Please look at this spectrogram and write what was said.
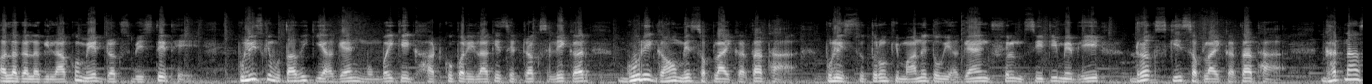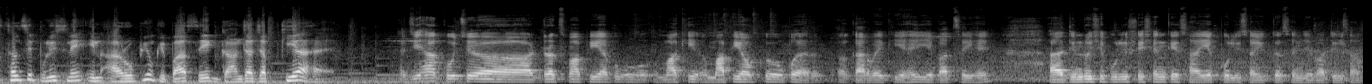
अलग अलग इलाकों में ड्रग्स बेचते थे। पुलिस के मुताबिक यह गैंग मुंबई के घाटकोपर इलाके से ड्रग्स लेकर गोरे गाँव में सप्लाई करता था। पुलिस सूत्रों की माने तो यह गैंग फ़िल्म सिटी में भी ड्रग्स की सप्लाई करता था। घटनास्थल से पुलिस ने इन आरोपियों के पास से गांजा जब्त किया है। जी हाँ कुछ ड्रग्स माफिया माफियाओं के ऊपर कार्रवाई की है ये बात सही है। दिंडोशी पुलिस स्टेशन के सहायक पुलिस आयुक्त संजय पाटिल साहब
